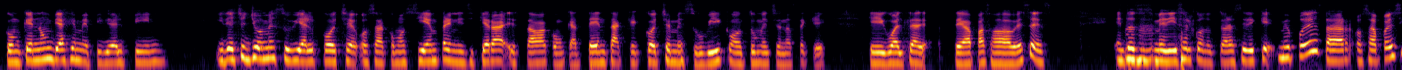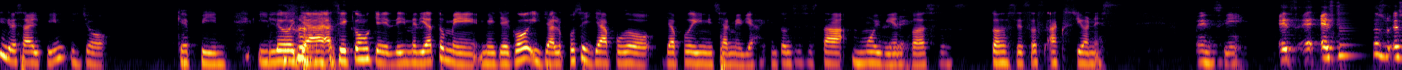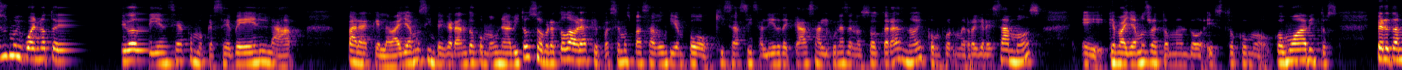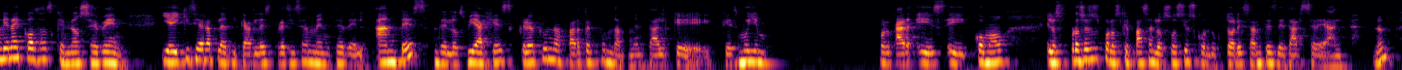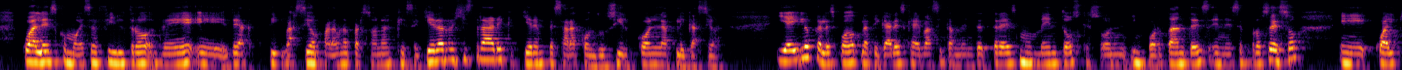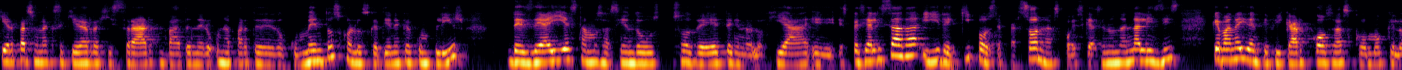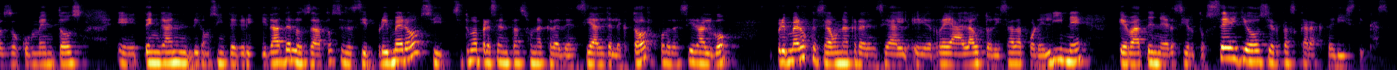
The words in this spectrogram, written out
como que en un viaje me pidió el PIN. Y de hecho yo me subí al coche, o sea, como siempre, ni siquiera estaba como que atenta a qué coche me subí, como tú mencionaste que, que igual te, te, ha pasado a veces. Entonces me dice el conductor así de que, ¿me puedes dar, o sea, puedes ingresar el PIN? Y yo, qué pin. Y luego ya, así como que de inmediato me, me, llegó y ya lo puse y ya pudo, ya pude iniciar mi viaje. Entonces está muy bien todas esas, todas esas acciones. En sí, es, es, eso es muy bueno, te digo, audiencia como que se ve en la app para que la vayamos integrando como un hábito, sobre todo ahora que pues hemos pasado un tiempo quizás sin salir de casa, algunas de nosotras, ¿no? Y conforme regresamos, eh, que vayamos retomando esto como, como hábitos. Pero también hay cosas que no se ven y ahí quisiera platicarles precisamente del antes de los viajes. Creo que una parte fundamental que, que es muy importante es eh, cómo los procesos por los que pasan los socios conductores antes de darse de alta, ¿no? ¿Cuál es como ese filtro de, eh, de, activación para una persona que se quiere registrar y que quiere empezar a conducir con la aplicación? Y ahí lo que les puedo platicar es que hay básicamente tres momentos que son importantes en ese proceso. Eh, cualquier persona que se quiera registrar va a tener una parte de documentos con los que tiene que cumplir. Desde ahí estamos haciendo uso de tecnología eh, especializada y de equipos de personas, pues, que hacen un análisis que van a identificar cosas como que los documentos eh, tengan, digamos, integridad de los datos. Es decir, primero, si, si tú me presentas una credencial de lector, por decir algo, primero que sea una credencial eh, real autorizada por el INE, que va a tener ciertos sellos, ciertas características.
